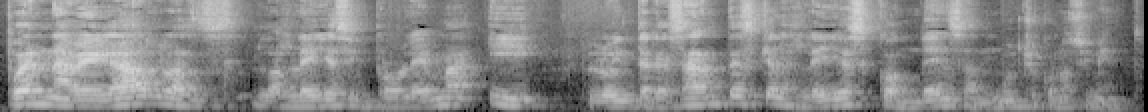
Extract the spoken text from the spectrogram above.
pueden navegar las, las leyes sin problema y lo interesante es que las leyes condensan mucho conocimiento.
